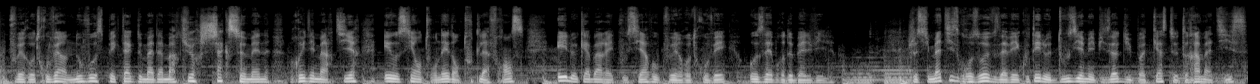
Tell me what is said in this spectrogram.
Vous pouvez retrouver un nouveau spectacle de Madame Arthur chaque semaine rue des Martyrs et aussi en tournée dans toute la France. Et le cabaret de poussière, vous pouvez le retrouver aux Zèbres de Belleville. Je suis Mathis Grosot et vous avez écouté le 12e épisode du podcast Dramatis.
